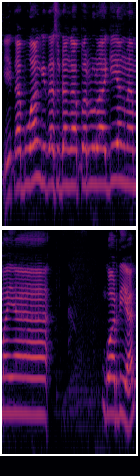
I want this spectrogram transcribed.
Kita buang, kita sudah nggak perlu lagi yang namanya Guardian.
